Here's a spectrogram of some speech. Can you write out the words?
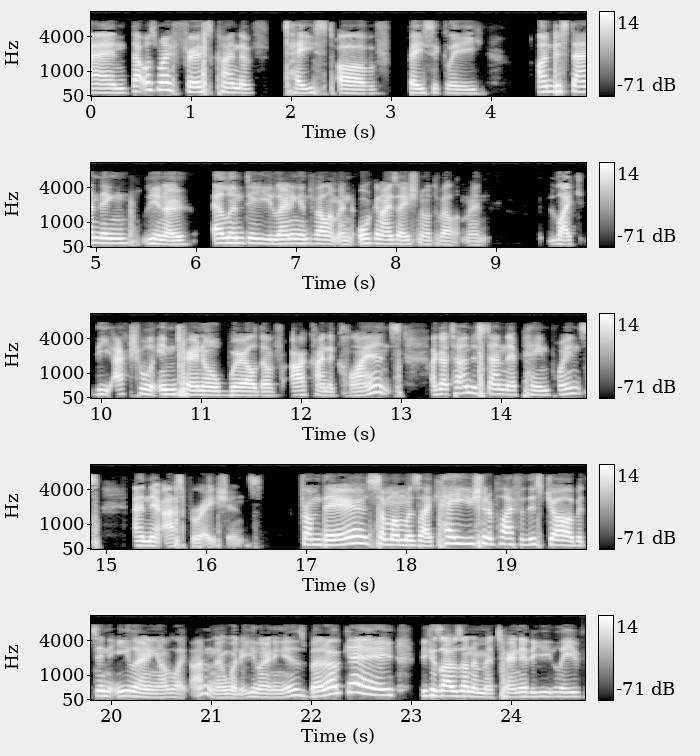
And that was my first kind of taste of basically understanding, you know, L&D, learning and development, organizational development, like the actual internal world of our kind of clients. I got to understand their pain points and their aspirations. From there, someone was like, hey, you should apply for this job. It's in e-learning. I was like, I don't know what e-learning is, but okay. Because I was on a maternity leave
